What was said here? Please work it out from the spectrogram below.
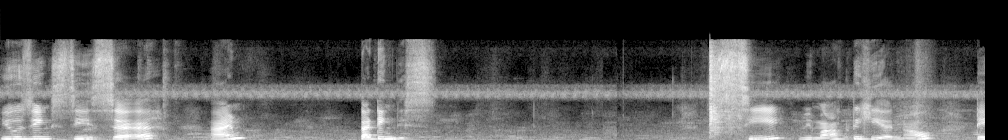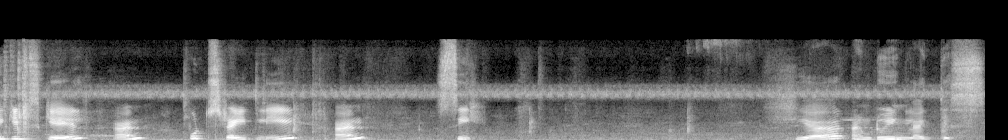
using scissor I am cutting this. See we marked here now. Take it scale and put straightly and see here I am doing like this.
